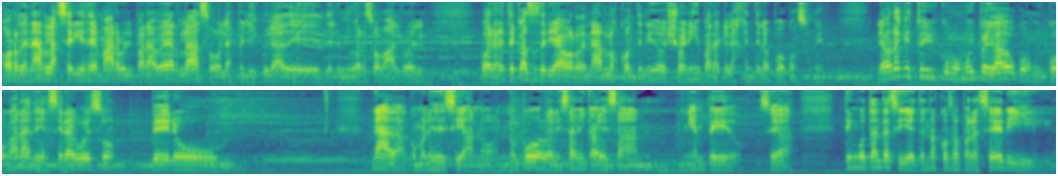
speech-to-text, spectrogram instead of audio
ordenar las series de Marvel para verlas o las películas del universo Marvel. Bueno, en este caso sería ordenar los contenidos de Johnny para que la gente la pueda consumir. La verdad que estoy como muy pegado con, con ganas de hacer algo eso, pero nada, como les decía, no, no puedo organizar mi cabeza ni en pedo. O sea, tengo tantas ideas, tantas cosas para hacer y,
